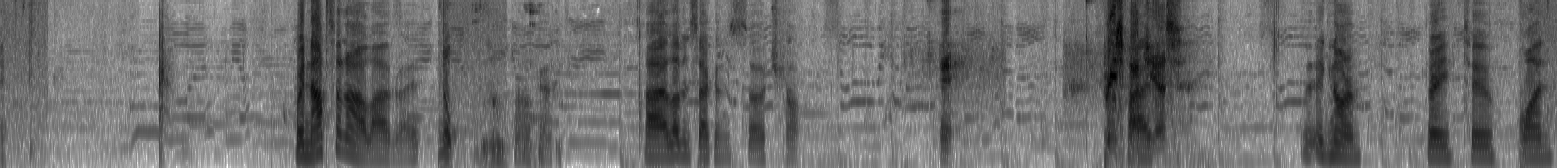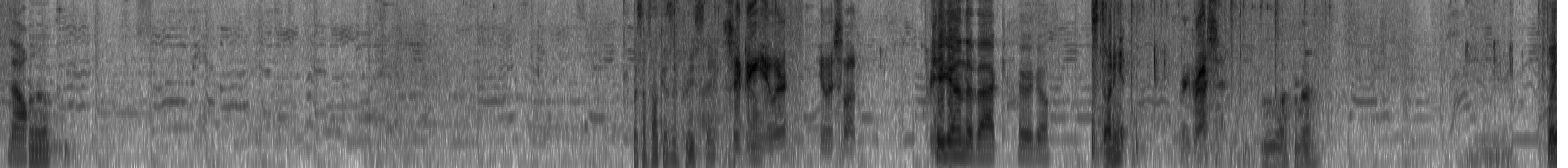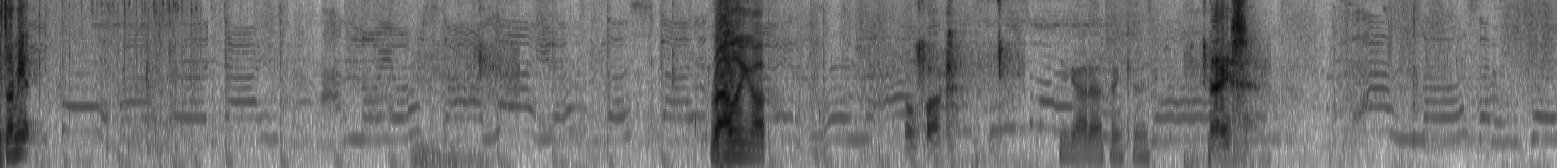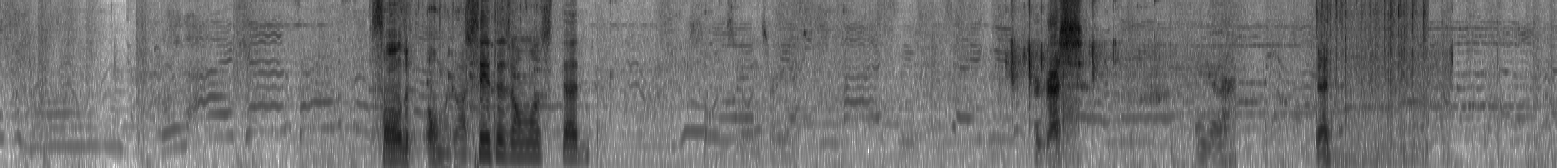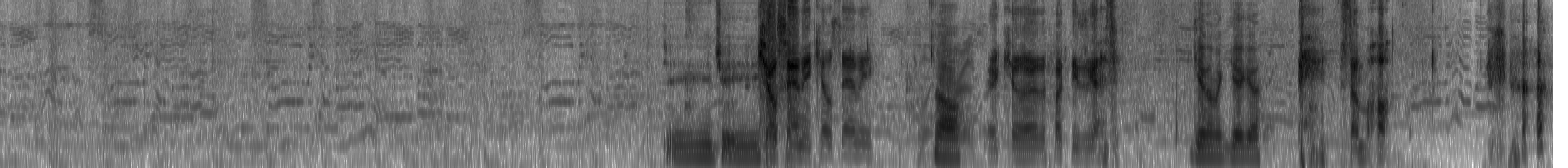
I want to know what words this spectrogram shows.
Okay. Wait, knocks are not allowed, right? Nope. Okay. Uh, 11 seconds, so chill. Eh. Pre-spot, yes? Ignore him. Three, two, one, now. What the fuck is a preset? Sleeping healer? Healer slept. Kiga in the back. Here we go. Stunning it? Regress? I'm not gonna. Wait, stunning it? Rallying up. Oh fuck. You got it, I think. Kenny. Nice. Solo oh, the- oh my god. Seath is almost dead. Someone's phone's ringing. Regress. And get her. Dead? GG. Kill Sammy, kill Sammy! Killing Oh. Perez. Or kill her, the fuck these guys. Give him a giga. Stun ball.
